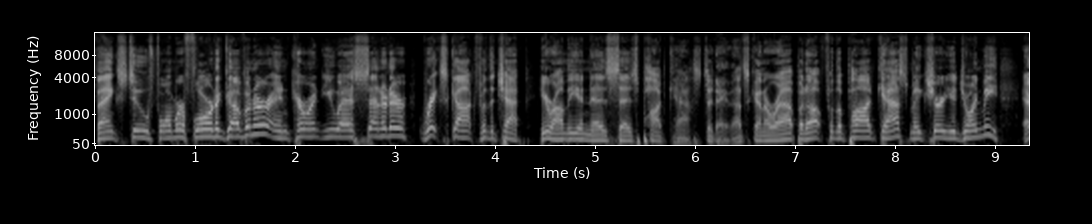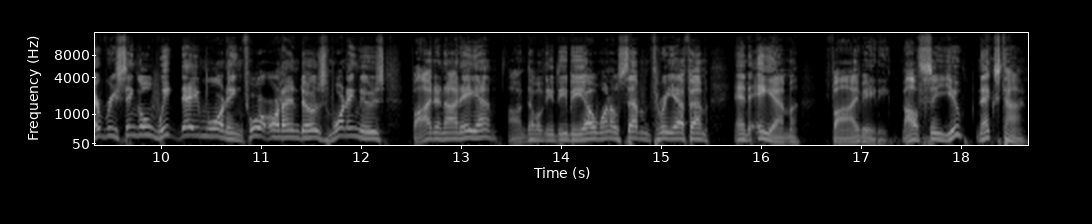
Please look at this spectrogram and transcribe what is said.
Thanks to former Florida governor and current U.S. Senator Rick Scott for the chat here on the Anez Says podcast today. That's going to wrap it up for the podcast. Make sure you join me every single weekday morning for Orlando's Morning News, 5 to 9 a.m. on WDBO 1073 FM and AM 580. I'll see you next time.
